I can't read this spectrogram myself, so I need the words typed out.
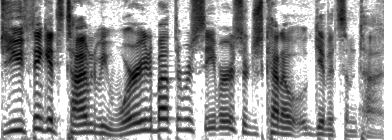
do you think it's time to be worried about the receivers, or just kind of give it some time?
